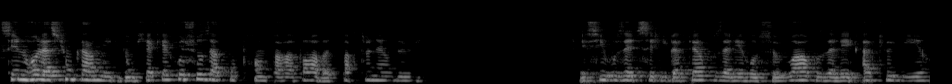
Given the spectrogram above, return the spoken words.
C'est une relation karmique, donc il y a quelque chose à comprendre par rapport à votre partenaire de vie. Et si vous êtes célibataire, vous allez recevoir, vous allez accueillir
